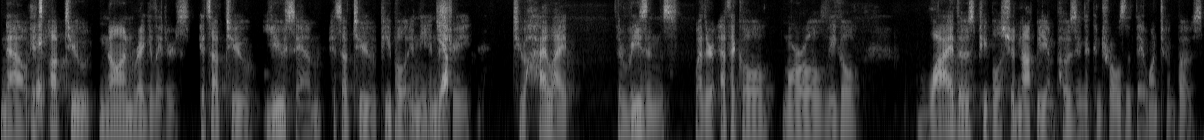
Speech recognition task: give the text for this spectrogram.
Now okay. it's up to non-regulators. It's up to you, Sam. It's up to people in the industry yep. to highlight the reasons, whether ethical, moral, legal, why those people should not be imposing the controls that they want to impose.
